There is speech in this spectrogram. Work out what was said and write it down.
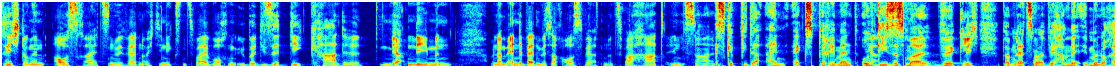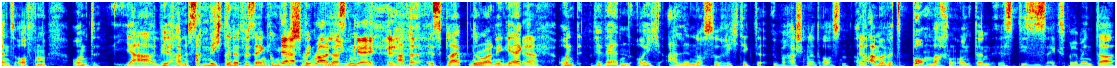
Richtungen ausreizen. Wir werden euch die nächsten zwei Wochen über diese Dekade mitnehmen und am Ende werden wir es auch auswerten und zwar hart in Zahlen. Es gibt wieder ein Experiment und Ja. dieses Mal wirklich. Beim letzten Mal, wir haben ja immer noch eins offen und ja, wir haben es nicht in der Versenkung Ja, verschwinden Running lassen, Gag. aber es bleibt ein Running Gag Ja. und wir werden euch alle noch so richtig überraschen da draußen. Auf Ja. einmal wird es Bumm machen und dann ist dieses Experiment da,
